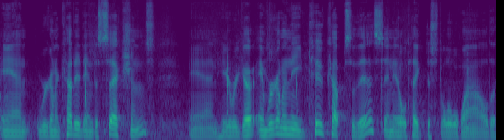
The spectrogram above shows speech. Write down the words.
and we're going to cut it into sections and here we go and we're going to need two cups of this and it'll take just a little while to,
